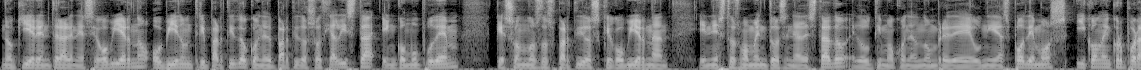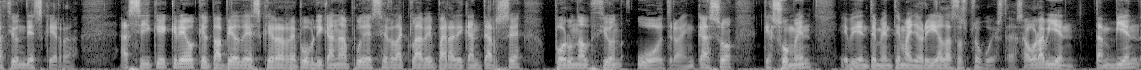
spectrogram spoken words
no quiere entrar en ese gobierno, o bien un tripartido con el Partido Socialista en Comú Podem, que son los dos partidos que gobiernan en estos momentos en el Estado, el último con el nombre de Unidas Podemos, y con la incorporación de Esquerra. Así que creo que el papel de Esquerra Republicana puede ser la clave para decantarse por una opción u otra, en caso que sumen, evidentemente, mayoría las dos propuestas. Ahora bien, también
